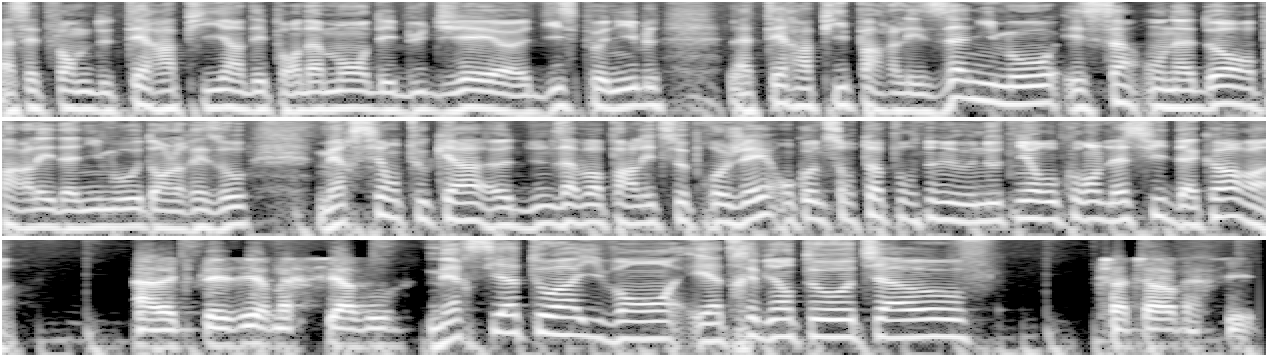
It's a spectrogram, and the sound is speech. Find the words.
à cette forme de thérapie, indépendamment des budgets euh, disponibles. La thérapie par les animaux, et ça, on adore parler d'animaux dans le réseau. Merci en tout cas euh, de nous avoir parlé de ce projet. On compte sur toi pour nous nous tenir au courant de la suite, d'accord? Avec plaisir, merci à vous. Merci à toi Yvan et à très bientôt. Ciao. Ciao, ciao, merci.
